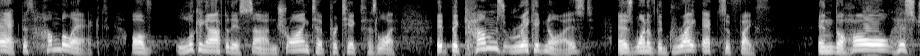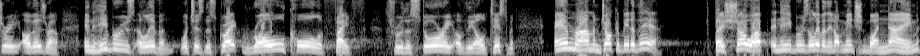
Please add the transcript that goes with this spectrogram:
act, this humble act of looking after their son, trying to protect his life, it becomes recognized as one of the great acts of faith in the whole history of Israel. In Hebrews 11, which is this great roll call of faith through the story of the Old Testament, Amram and Jochebed are there. They show up in Hebrews 11. They're not mentioned by name,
